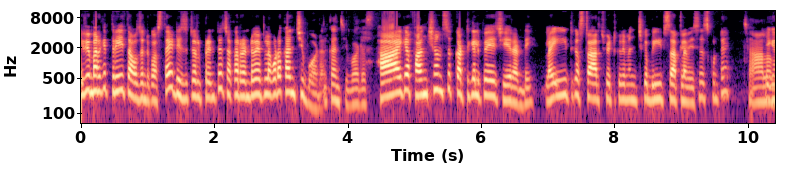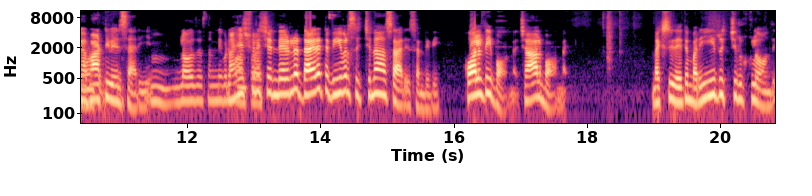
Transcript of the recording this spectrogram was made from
ఇవి మనకి త్రీ థౌజండ్కి వస్తాయి. డిజిటల్ ప్రింట్ చక్కగా రెండు వైపులా కూడా కంచి బోర్డర్ కంచి బార్డర్స్ హాయిగా ఫంక్షన్స్ కట్టుకెళ్ళిపోయే చీరండి. లైట్గా స్టార్చ్ పెట్టుకుని మంచిగా బీట్స్ అట్లా వేసేసుకుంటే చాలా పార్టీ వేర్ శారీ బ్లౌజెస్ అన్ని కూడా మహేశ్వరి చందేరిలో డైరెక్ట్ వీవర్స్ ఇచ్చిన శారీస్ అండి ఇవి. క్వాలిటీ బాగున్నాయి. చాలా బాగున్నాయి. నెక్స్ట్ ఇదైతే మరీ రిచ్ లుక్లో ఉంది.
